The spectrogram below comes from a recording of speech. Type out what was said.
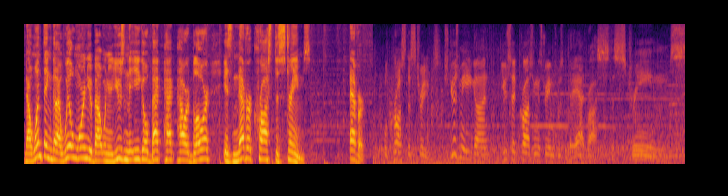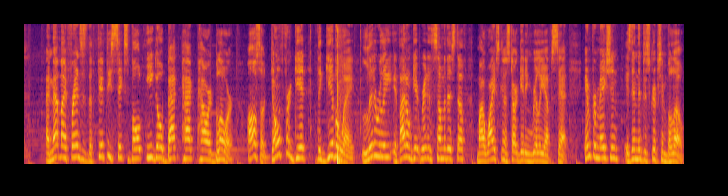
Now, one thing that I will warn you about when you're using the Ego backpack powered blower is never cross the streams. Ever. We'll cross the streams. Excuse me, Egon. You said crossing the streams was bad. Cross the streams. And that, my friends, is the 56 volt Ego backpack powered blower. Also, don't forget the giveaway. Literally, if I don't get rid of some of this stuff, my wife's gonna start getting really upset. Information is in the description below.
